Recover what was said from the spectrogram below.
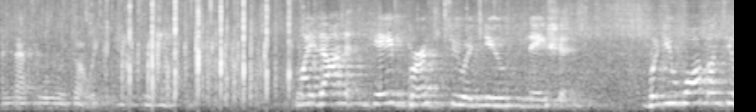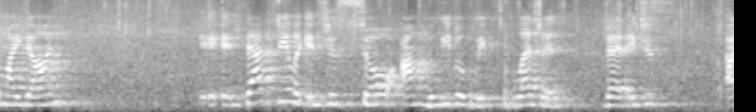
And that's where we're going. Maidan gave birth to a new nation. When you walk onto Maidan, i i that feeling is just so unbelievably pleasant that it just, I,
